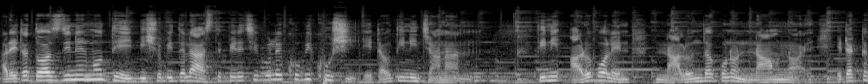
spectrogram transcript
আর এটা দশ দিনের মধ্যেই বিশ্ববিদ্যালয়ে আসতে পেরেছি বলে খুবই খুশি, এটাও তিনি জানান। তিনি আরও বলেন, নালন্দা কোনো নাম নয়, এটা একটা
